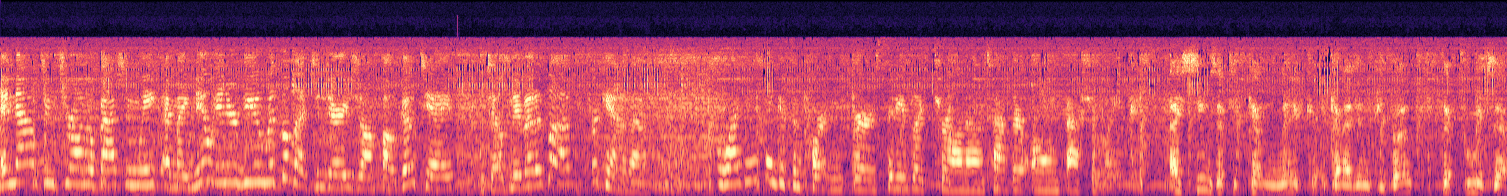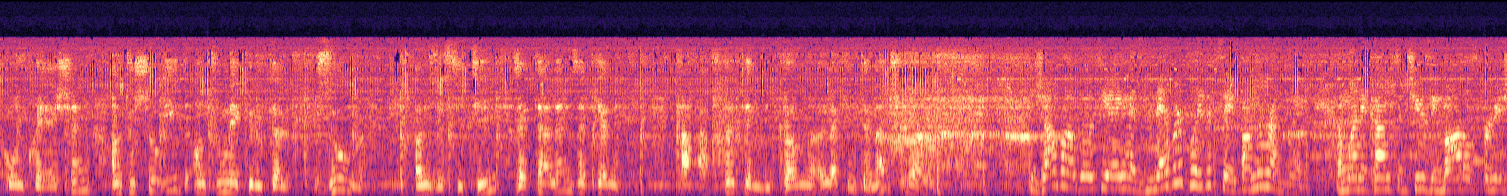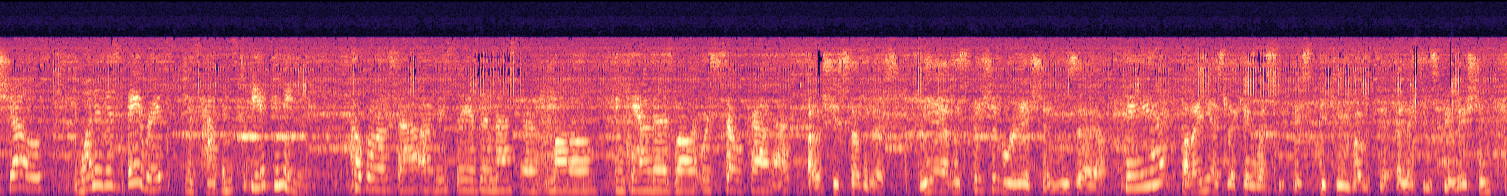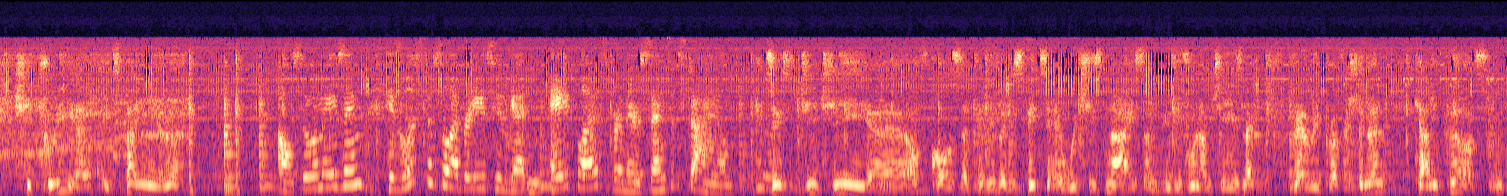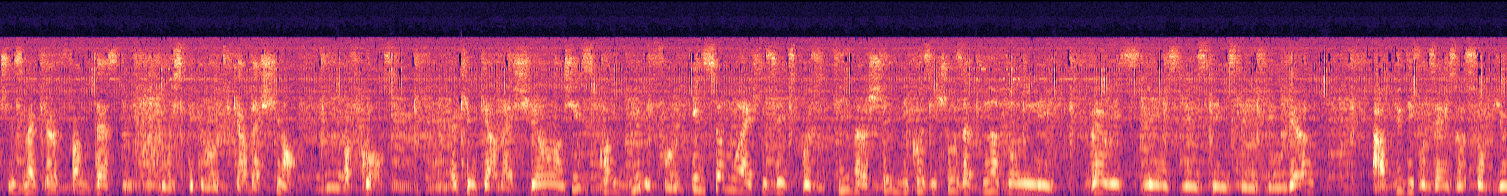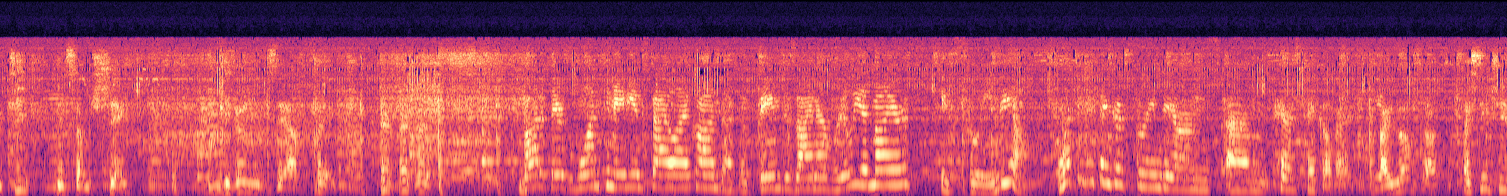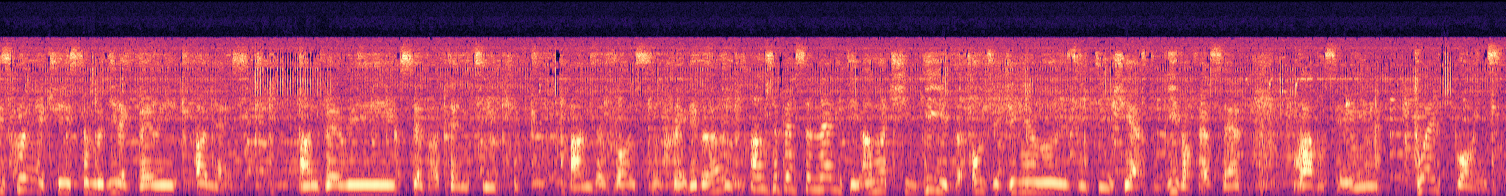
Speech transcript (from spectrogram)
And now to Toronto Fashion Week and my new interview with the legendary Jean-Paul Gaultier, who tells me about his love for Canada. Why do you think it's important for cities like Toronto to have their own fashion week? I think that it can make Canadian people have to make their own creation and to show it and to make a little zoom on the city, the talent that can after can become like international. Jean-Paul Gaultier has never played it safe on the runway, and when it comes to choosing models for his shows, one of his favorites just happens to be a Canadian. Coco Rocha, obviously, is a massive model in Canada as well that we're so proud of. Oh, she's fabulous. Yeah, I have a special relation with her. Yeah? you? Oh, but yes, like I was uh, speaking about uh, like inspiration, she truly uh, inspired me a lot. Also amazing, his list of celebrities who get an A plus for their sense of style. There's Gigi, uh, of course, that everybody speaks, uh, which is nice and beautiful, and she is like very professional. Karlie Kloss, which is like uh, fantastic. We speak about Kardashian, of course. Uh, Kim Kardashian, she's quite beautiful. In some way, I should it's positive, her shape, because it shows that not only very slim, slim, slim, slim, slim girl are beautiful, there is also beauty in some shape even if are fake. but if there's one Canadian style icon that the famed designer really admires, it's Celine Dion. What did you think of Celine Dion's um, Paris takeover? I love that. I think she's great. She's somebody like very honest and very self-authentic and the voice incredible and the personality and what she gives, all the generosity she has to give of herself. Bravo Celine. 12 points.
